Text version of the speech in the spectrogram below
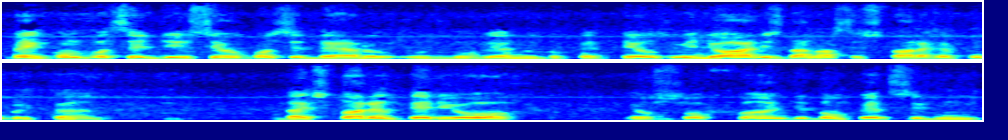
Bem, como você disse, eu considero os governos do PT os melhores da nossa história republicana. Da história anterior, eu sou fã de Dom Pedro II,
